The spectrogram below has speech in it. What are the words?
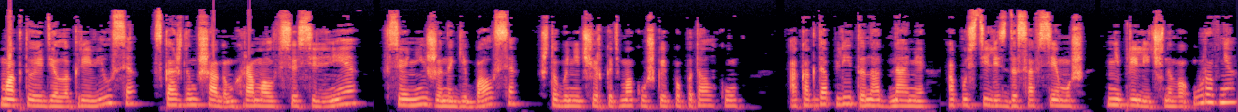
Маг то и дело кривился, с каждым шагом хромал все сильнее, все ниже нагибался, чтобы не чиркать макушкой по потолку. А когда плиты над нами опустились до совсем уж неприличного уровня,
